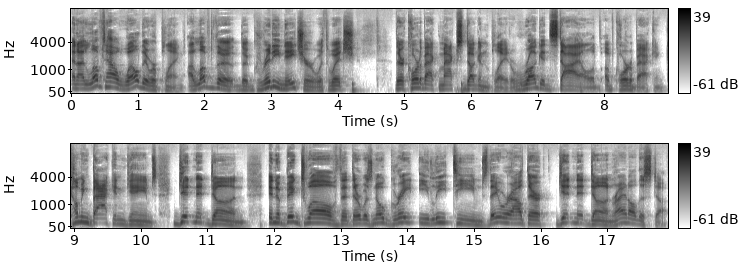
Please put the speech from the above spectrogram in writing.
and I loved how well they were playing. I loved the the gritty nature with which their quarterback, Max Duggan, played a rugged style of, of quarterbacking, coming back in games, getting it done. In a Big 12, that there was no great elite teams. They were out there getting it done, right? All this stuff.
